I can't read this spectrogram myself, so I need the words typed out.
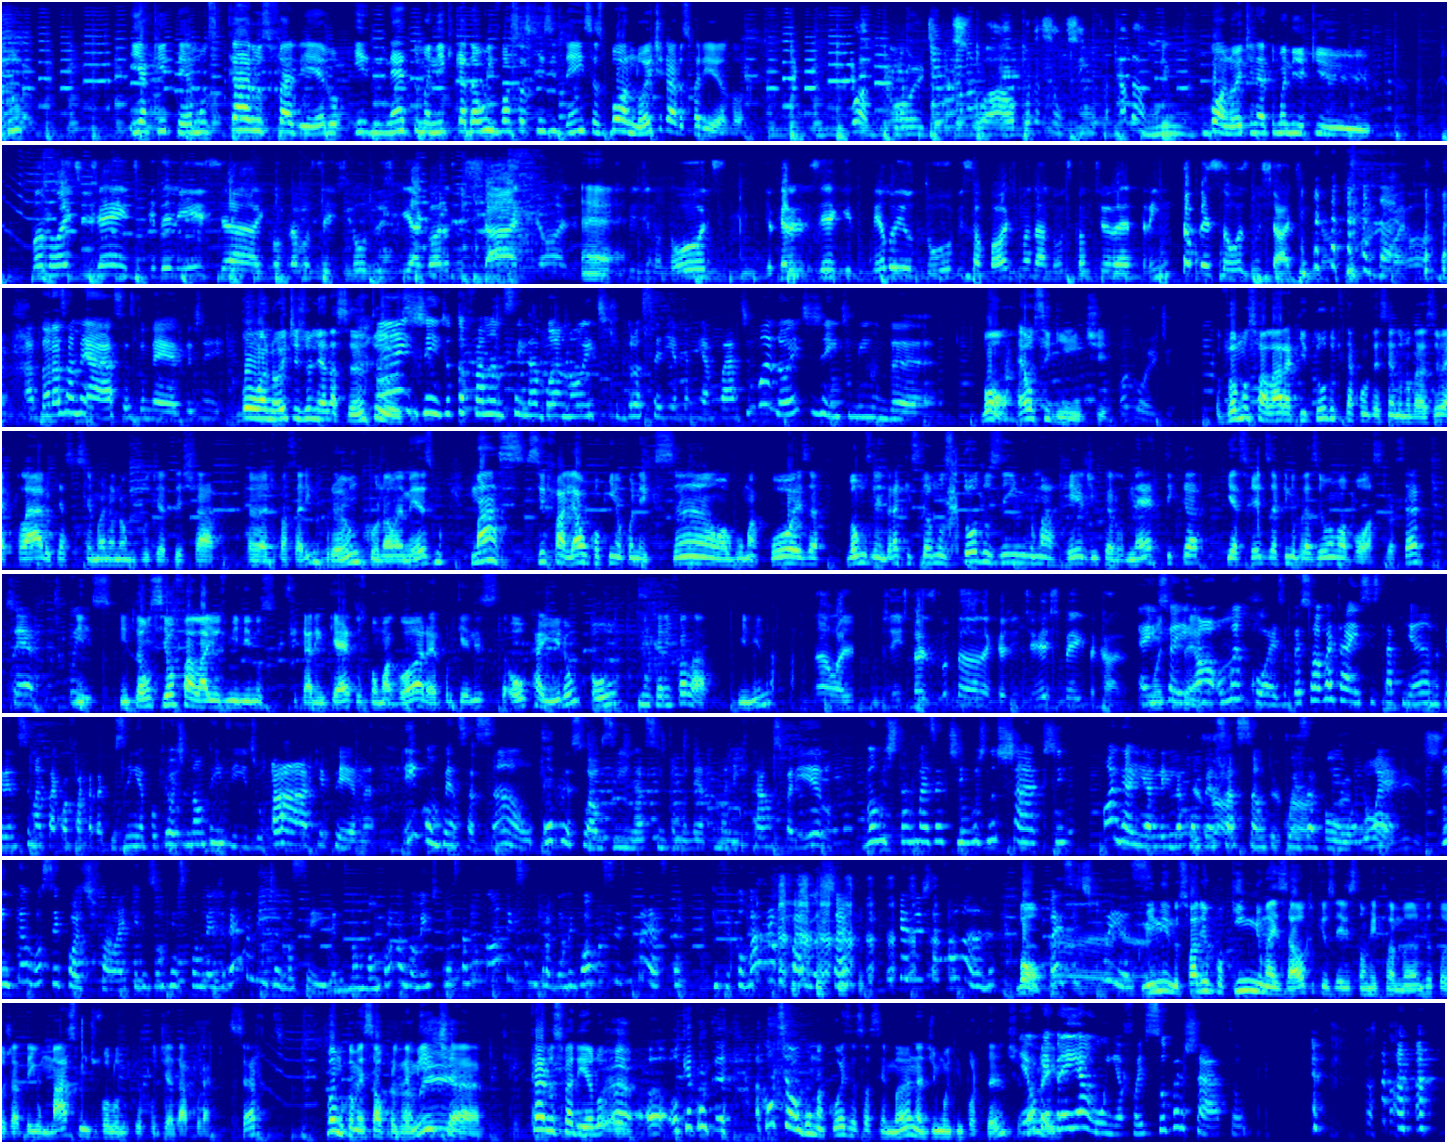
E aqui temos Carlos Fariello e Neto Manique, cada um em vossas residências. Boa noite, Carlos Fariello. Boa noite, pessoal. Coraçãozinho pra cada um. Boa noite, Neto Manique. Boa noite, gente. Que delícia encontrar vocês todos e agora no chat. Olha, É. pedindo nudes. Eu quero dizer que pelo YouTube só pode mandar nudes quando tiver 30 pessoas no chat. Então, vai rolar. Adoro as ameaças do Neto, gente. Boa noite, Juliana Santos. Ai, gente, eu tô falando sem dar boa noite. Que grosseria da minha parte. Boa noite, gente linda. Bom, é o seguinte, Boa noite. Vamos falar aqui tudo o que está acontecendo no Brasil. É claro que essa semana não podia deixar ah, de passar em branco, não é mesmo? Mas se falhar um pouquinho a conexão, alguma coisa, vamos lembrar que estamos todos em uma rede internetica e as redes aqui no Brasil é uma bosta, certo? Certo, tipo E- isso. Então, se eu falar e os meninos ficarem quietos como agora, é porque eles ou caíram ou não querem falar. Menino? Não, a gente tá escutando, é que a gente respeita, cara. É Muito isso aí. bem. Ó, uma coisa, o pessoal vai estar aí se estapeando, querendo se matar com a faca da cozinha, porque hoje não tem vídeo. Ah, que pena. Em compensação, o pessoalzinho, assim como o Neto Manique e Carlos Fariello, vão estar mais ativos no chat. Olha aí a lei da compensação, Exato, que exato. coisa boa, não é? Isso. Então você pode falar que eles vão responder diretamente a vocês. Eles não vão provavelmente prestar menor atenção no programa, igual vocês não prestam. Que ficam mais preocupados no chat do que a gente tá falando. Bom, Vai ser tipo isso. Meninos, falem um pouquinho mais alto que eles estão reclamando. Eu já dei o máximo de volume que eu podia dar por aqui, certo? Vamos começar o programinha? Carlos Fariello, ah, ah, o que aconte... aconteceu alguma coisa essa semana de muito importante? Eu Fala aí. quebrei a unha, foi super chato.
